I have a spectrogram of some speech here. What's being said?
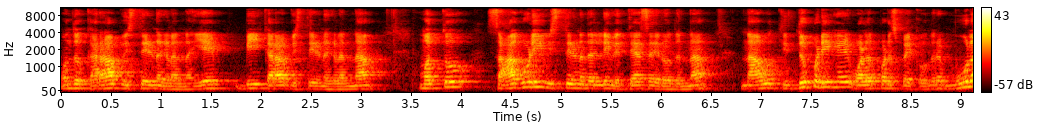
ಒಂದು ಖರಾಬ್ ವಿಸ್ತೀರ್ಣಗಳನ್ನು, ಎ, ಬಿ ಖರಾಬ್ ವಿಸ್ತೀರ್ಣಗಳನ್ನು ಮತ್ತು ಸಾಗುವಳಿ ವಿಸ್ತೀರ್ಣದಲ್ಲಿ ವ್ಯತ್ಯಾಸ ಇರೋದನ್ನ ನಾವು ತಿದ್ದುಪಡಿಗೆ ಒಳಪಡಿಸಬೇಕು ಅಂದ್ರೆ ಮೂಲ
